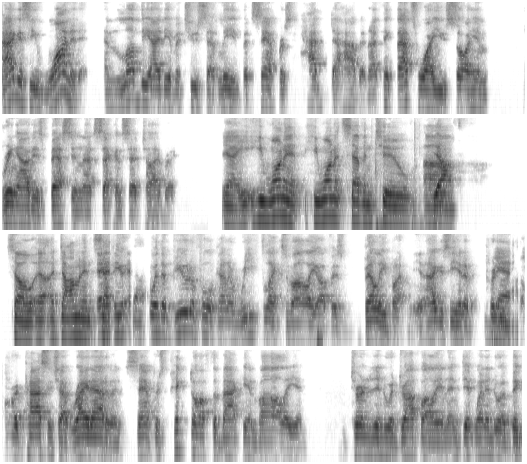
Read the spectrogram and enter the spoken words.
Agassi wanted it and loved the idea of a two set lead, but Sampras had to have it. And I think that's why you saw him bring out his best in that second set tiebreak. Yeah, he, he won it. He won it seven two. Um, yeah. So a, a dominant set he, with a beautiful kind of reflex volley off his belly button. Know, Agassi hit a pretty yeah. hard passing shot right at him, and Sampras picked off the backhand volley and turned it into a drop volley, and then did, went into a big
